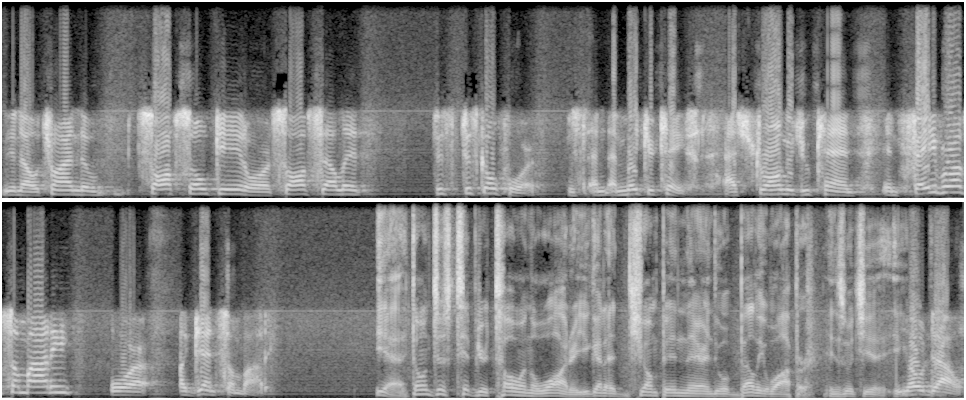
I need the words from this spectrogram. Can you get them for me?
you know trying to soft soak it or soft sell it. Just just go for it. Just, and, and make your case as strong as you can in favor of somebody or against somebody. Yeah, don't just tip your toe in the water. You got to jump in there and do a belly whopper. Is what you. you no doubt.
